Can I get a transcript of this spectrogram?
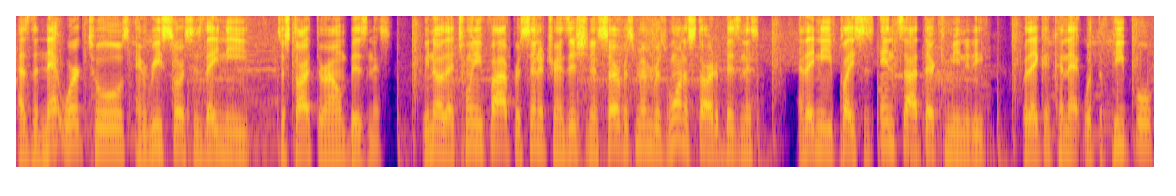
has the network tools and resources they need to start their own business. We know that 25% of transition and service members want to start a business and they need places inside their community where they can connect with the people,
